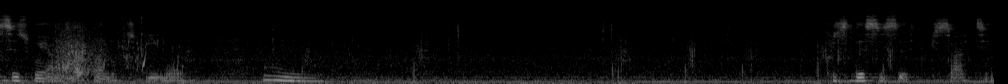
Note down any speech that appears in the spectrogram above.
This is where I want it to be more. Hmm. Because this is exciting.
